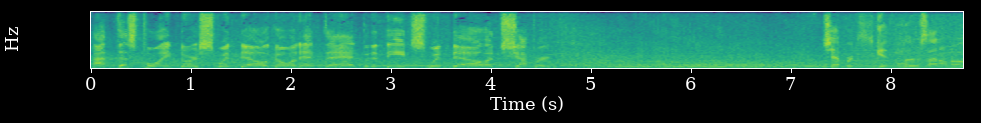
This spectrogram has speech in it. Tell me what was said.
at this point nor Swindell going head to head, but indeed Swindell and Sheppard. Sheppard's getting loose. I don't know.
